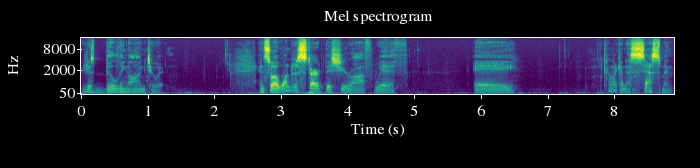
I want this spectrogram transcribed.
you're just building onto it. And so i wanted to start this year off with a kind of like an assessment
